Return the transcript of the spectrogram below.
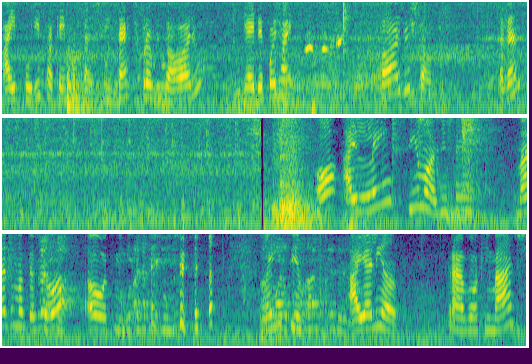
aí por isso ó, que é importante. Um insert provisório. E aí depois vai só ajustando. Tá vendo? Ó, aí lá em cima, ó, a gente tem mais uma pessoa. Ó, outro menino. lá em cima. Aí alinhando. Travou aqui embaixo,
